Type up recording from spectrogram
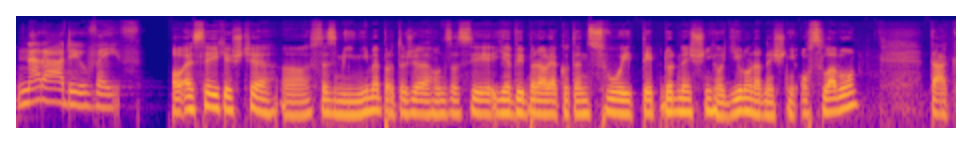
Na rádiu Wave. O esejích ještě uh, se zmíníme, protože Honza si je vybral jako ten svůj typ do dnešního dílu na dnešní oslavu. Tak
